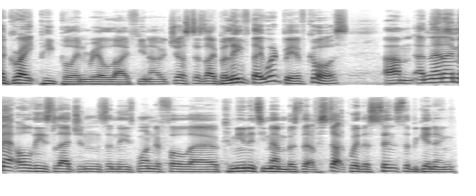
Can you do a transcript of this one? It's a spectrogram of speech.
are great people in real life, you know, just as I believed they would be, of course. Um, and then I met all these legends and these wonderful uh, community members that have stuck with us since the beginning.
